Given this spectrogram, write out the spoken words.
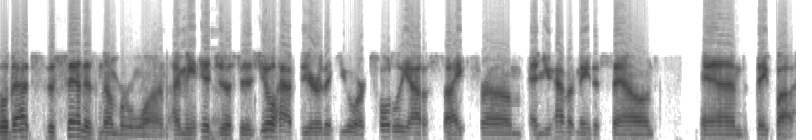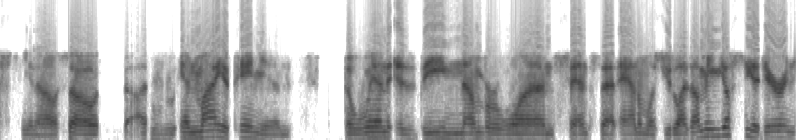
Well, that's the scent is number one. I mean, it Yeah. just is. You'll have deer that you are totally out of sight from, and you haven't made a sound, and they bust. You know, so uh, in my opinion, the wind is the number one sense that animals utilize. I mean, you'll see a deer in,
